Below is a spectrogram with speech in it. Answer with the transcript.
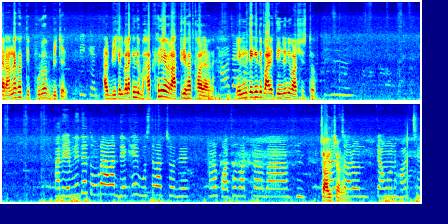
আর রান্না করতে পুরো বিকেল। বিকেল। আর বিকেলবেলা কিন্তু ভাত খালি আর রাত্রি ভাত খাওয়া যাবে না। এমনিতে কিন্তু বাড়ির তিনজনই অসুস্থ। আর এমনিতে তোমরা আমার দেখেই বুঝতে পারছ যে আমার কথাবার্তা বা হুম, চাল চাল চলন চরণ কেমন হচ্ছে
